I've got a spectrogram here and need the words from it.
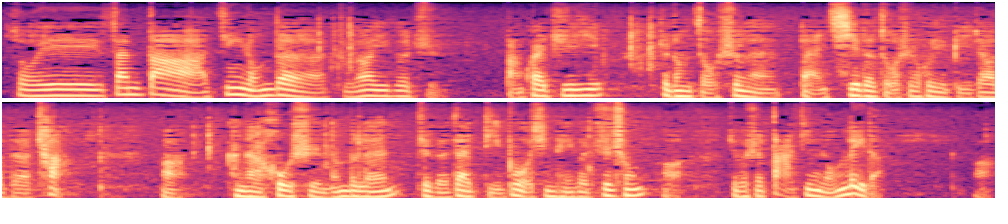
作为三大金融的主要一个指板块之一。这种走势呢，短期的走势会比较的差啊，看看后市能不能这个在底部形成一个支撑啊，这个是大金融类的啊，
